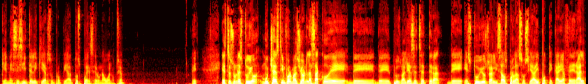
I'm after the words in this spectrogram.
que necesite liquidar su propiedad, pues puede ser una buena opción. Este es un estudio, mucha de esta información la saco de, de, plusvalías, etcétera, de estudios realizados por la Sociedad Hipotecaria Federal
